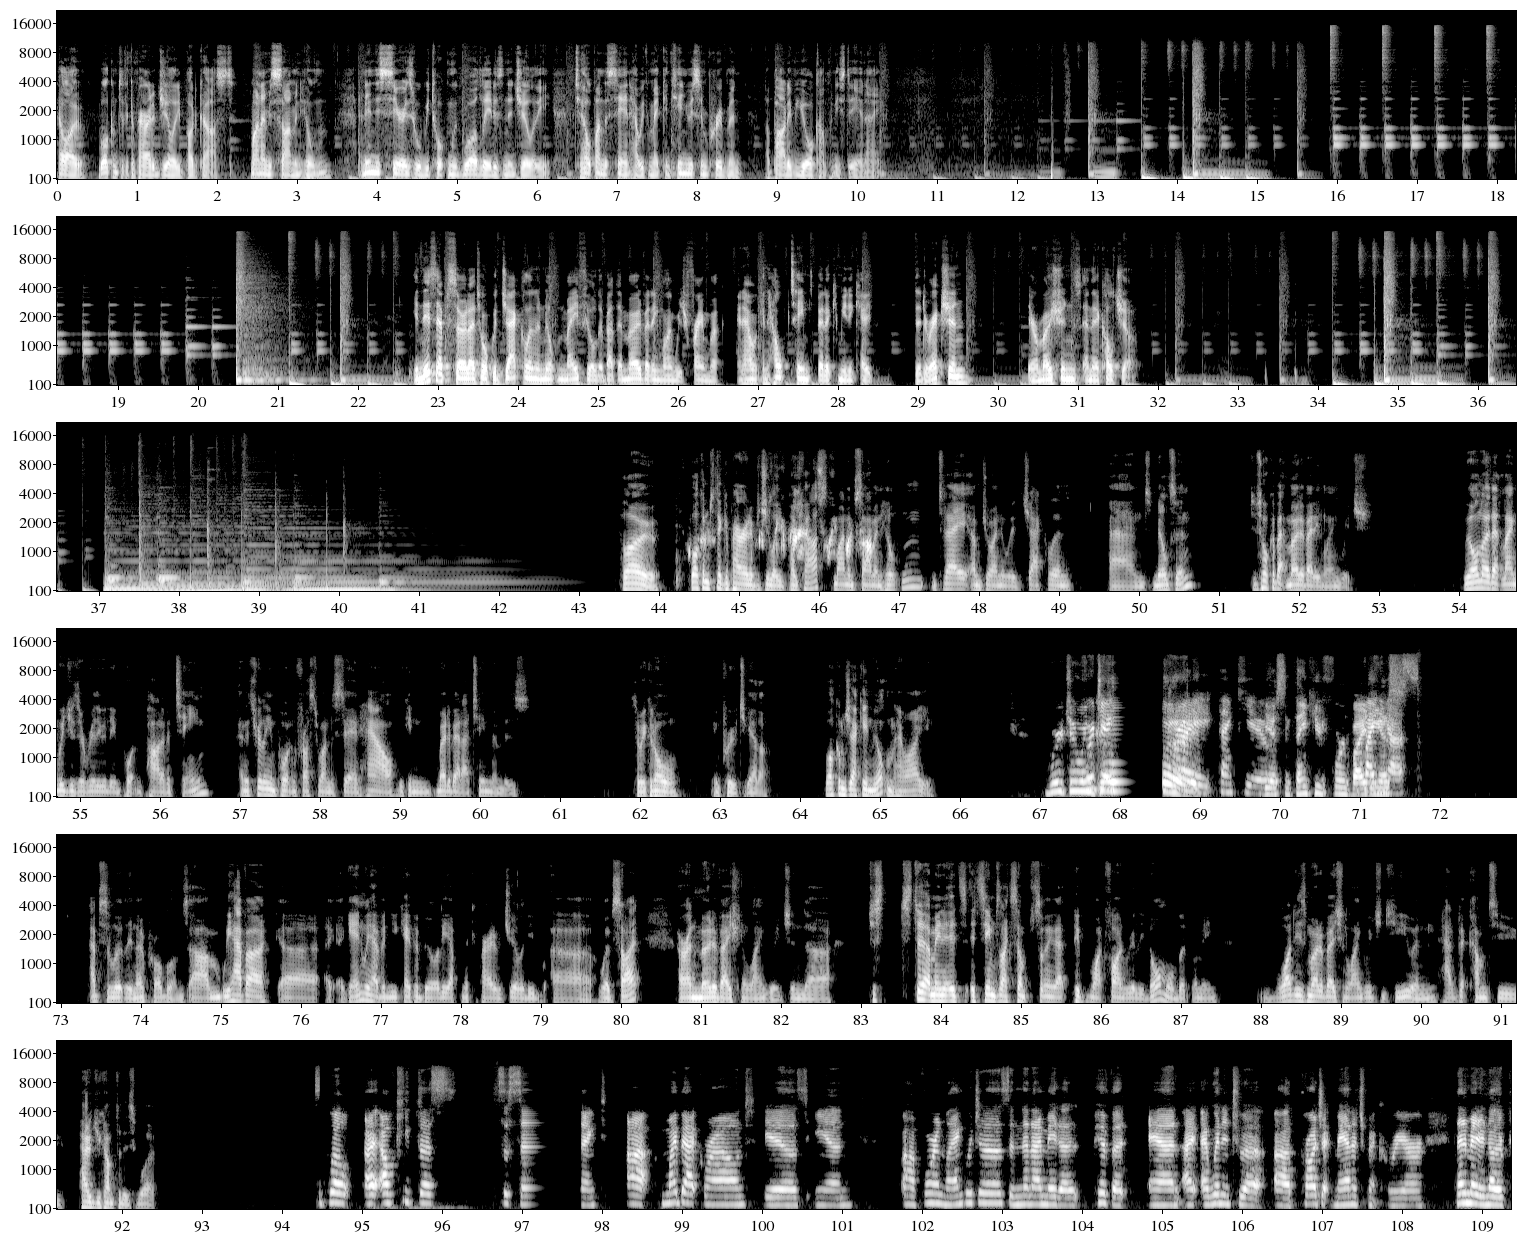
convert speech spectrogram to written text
Hello, welcome to the Comparative Agility Podcast. My name is Simon Hilton, and in this series, we'll be talking with world leaders in agility to help understand how we can make continuous improvement a part of your company's DNA. In this episode, I talk with Jacqueline and Milton Mayfield about their motivating language framework and how it can help teams better communicate their direction, their emotions, and their culture. Hello, welcome to the Comparative Agility Podcast. My name's Simon Hilton, today I'm joined with Jacqueline and Milton to talk about motivating language. We all know that language is a really, really important part of a team, and it's really important for us to understand how we can motivate our team members so we can all improve together. Welcome, Jackie and Milton. How are you? We're doing We're good. doing great. Thank you. Yes, and thank you for inviting, inviting us. us. Absolutely, no problems. Um, we have a uh, again, we have a new capability up on the comparative agility uh, website around motivational language, and uh, just just to, I mean, it's it seems like some something that people might find really normal, but I mean, what is motivational language to you, and how did it come to? How did you come to this work? Well, I, I'll keep this succinct. Uh, my background is in uh, foreign languages, and then I made a pivot and I, I went into a, a, project management career. Then I made another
